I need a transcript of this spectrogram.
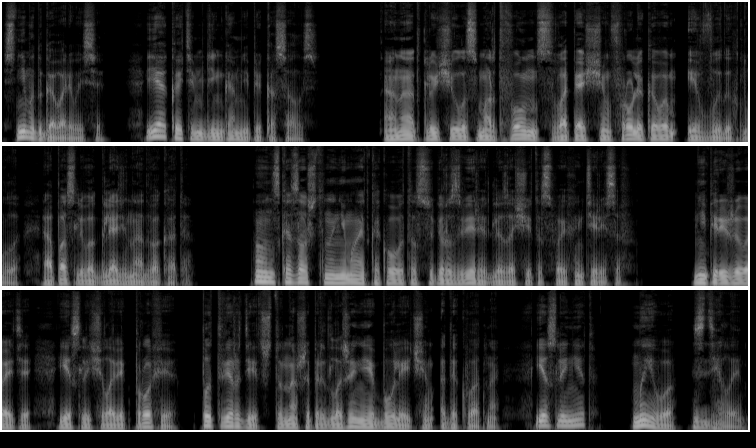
с ним и договаривайся. Я к этим деньгам не прикасалась». Она отключила смартфон с вопящим Фроликовым и выдохнула, опасливо глядя на адвоката. Он сказал, что нанимает какого-то суперзверя для защиты своих интересов. Не переживайте, если человек профи подтвердит, что наше предложение более чем адекватно. Если нет, мы его сделаем.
